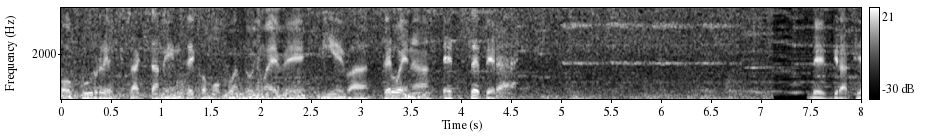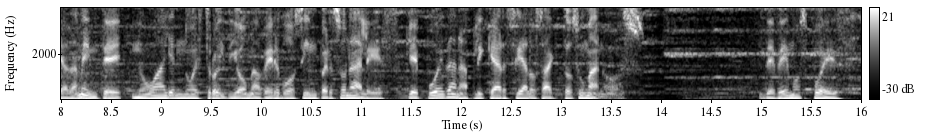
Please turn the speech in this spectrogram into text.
ocurre exactamente como cuando llueve, nieva, truena, etc. Desgraciadamente, no hay en nuestro idioma verbos impersonales que puedan aplicarse a los actos humanos. Debemos pues,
